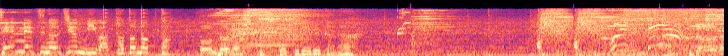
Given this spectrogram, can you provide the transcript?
殲滅の準備は整った。おとなしくしてくれるかな。どうだ？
